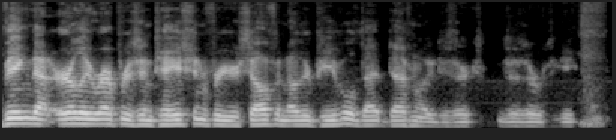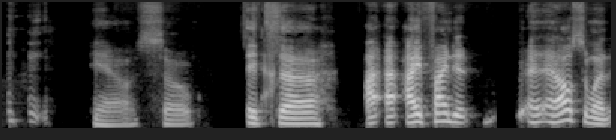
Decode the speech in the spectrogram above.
being that early representation for yourself and other people, that definitely deserves deserves a geek point. yeah so it's uh I, I I find it and I also want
